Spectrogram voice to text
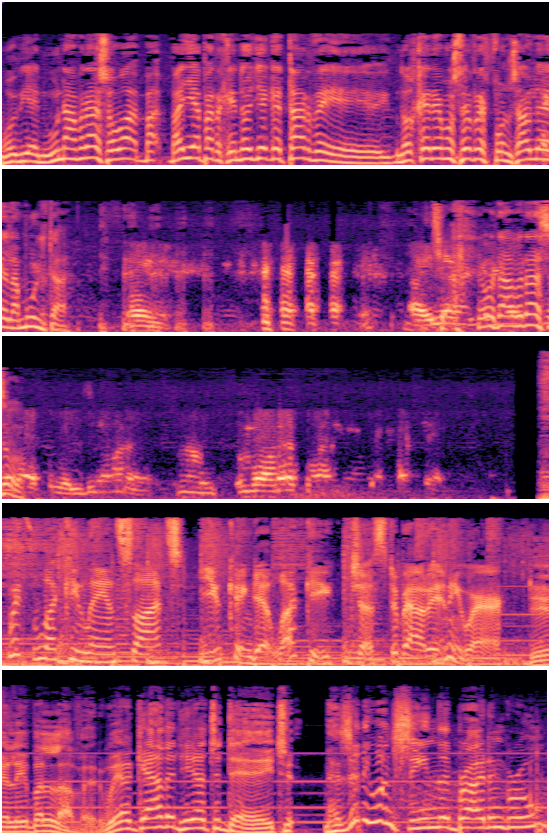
Muy bien, un abrazo, va- va- vaya para que no llegue tarde, no queremos ser responsables de la multa. Un abrazo. Un. With Lucky Land slots, you can get lucky just about anywhere. Dearly beloved, we are gathered here today to. Has anyone seen the bride and groom?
